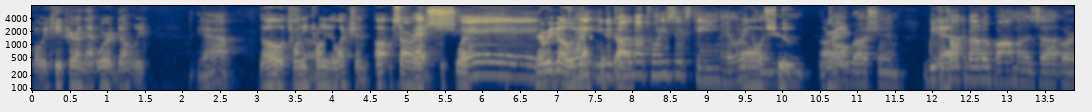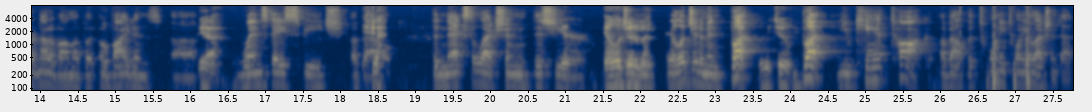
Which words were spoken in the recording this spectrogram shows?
Well, we keep hearing that word, don't we? Yeah. No, 2020 election. Oh, sorry. Hey. There we go. We 20 got you could talk about 2016, Hillary Oh, Clinton. shoot. All it's right. all Russian. We could Yeah. talk about Obama's, uh, or not Obama, but O Biden's uh, Yeah. Wednesday speech about Yeah. the next election this year. Illegitimate. Illegitimate, but Me too. but you can't talk about the 2020 election, Dad.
